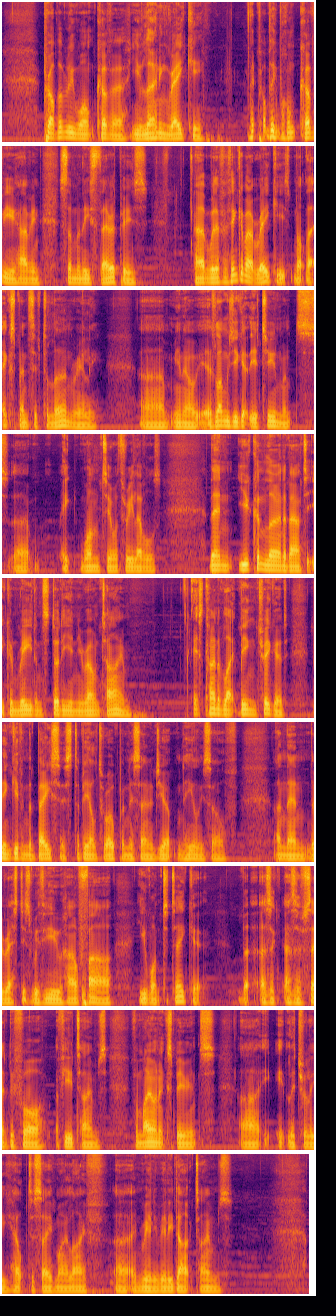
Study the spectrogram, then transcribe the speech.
probably won't cover you learning Reiki. It probably won't cover you having some of these therapies. Uh, but if I think about Reiki, it's not that expensive to learn, really. Um, you know, as long as you get the attunements, uh, eight, one, two, or three levels, then you can learn about it. You can read and study in your own time. It's kind of like being triggered, being given the basis to be able to open this energy up and heal yourself. And then the rest is with you, how far you want to take it. But as, I, as I've said before a few times, from my own experience, uh, it, it, literally helped to save my life uh, in really, really dark times.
